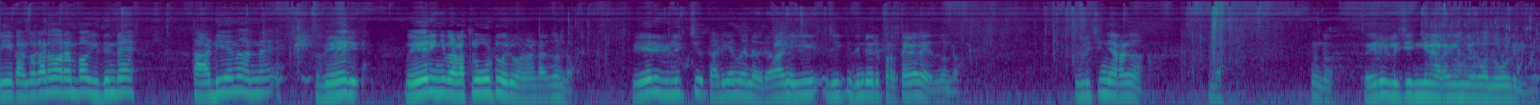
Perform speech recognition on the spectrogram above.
ഈ കണ്ടൽക്കാട് എന്ന് പറയുമ്പോൾ ഇതിന്റെ തടിയെന്ന് തന്നെ വേര് വേര് ഇനി വെള്ളത്തിലോട്ട് വരുവാണ് കേട്ടോ അതുകൊണ്ടോ കണ്ടോ? വേര് കിളിച്ച് തടിയെന്ന് തന്നെ വരും. അതാണ് ഈ ഇത് ഇതിന്റെ ഒരു പ്രത്യേകത ഇത് കണ്ടോ? ഇറങ്ങുക. കണ്ടോ? കണ്ടോ? വേര് കിളിച്ച് ഇങ്ങനെ ഇറങ്ങി ഇങ്ങോട്ട് വന്നുകൊണ്ടിരിക്കും.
